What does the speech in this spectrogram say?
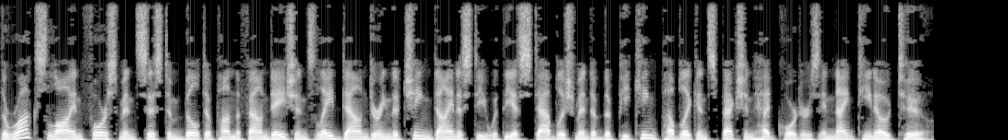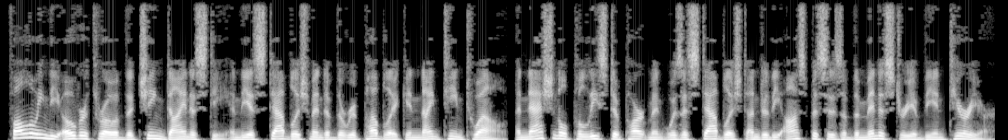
The ROC's law enforcement system built upon the foundations laid down during the Qing dynasty with the establishment of the Peking Public Inspection Headquarters in 1902. Following the overthrow of the Qing dynasty and the establishment of the Republic in 1912, a national police department was established under the auspices of the Ministry of the Interior.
